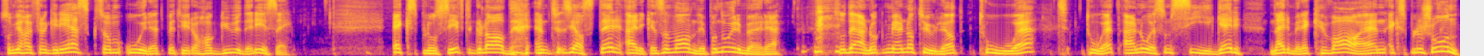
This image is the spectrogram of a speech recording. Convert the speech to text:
som vi har fra gresk, som ordrett betyr å ha guder i seg. Eksplosivt glade entusiaster er ikke så vanlig på Nordmøre, så det er nok mer naturlig at toet, toet er noe som siger, nærmere kvae en eksplosjon,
